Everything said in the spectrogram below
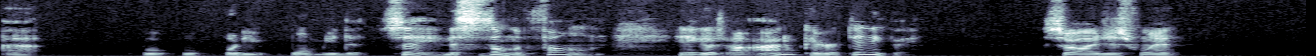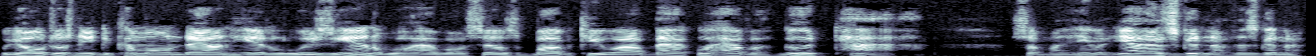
Uh, what, what do you want me to say? And this is on the phone. And he goes, I, I don't care. It's anything. So I just went, We all just need to come on down here to Louisiana. We'll have ourselves a barbecue out back. We'll have a good time something like went, yeah, that's good enough. That's good enough.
